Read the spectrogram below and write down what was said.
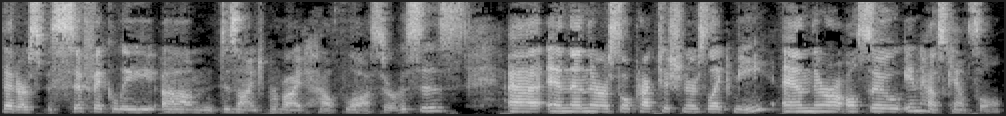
that are specifically um, designed to provide health law services. Uh, and then there are sole practitioners like me, and there are also in house counsel.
